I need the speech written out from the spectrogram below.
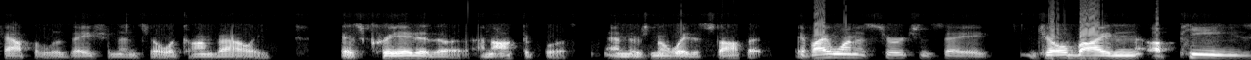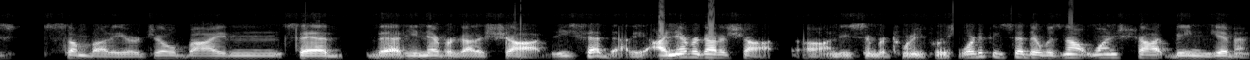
capitalization in Silicon Valley has created a, an octopus and there's no way to stop it. If I want to search and say Joe Biden appeased somebody or Joe Biden said that he never got a shot. He said that. He, I never got a shot uh, on December 21st. What if he said there was not one shot being given?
